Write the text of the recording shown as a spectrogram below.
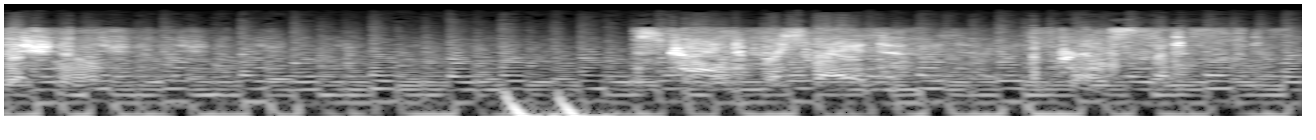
Vishnu is trying to persuade the prince that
